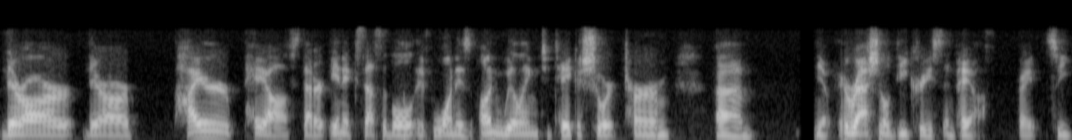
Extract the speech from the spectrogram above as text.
there are there are higher payoffs that are inaccessible if one is unwilling to take a short term, um, you know, irrational decrease in payoff, right? So you,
